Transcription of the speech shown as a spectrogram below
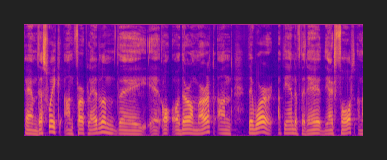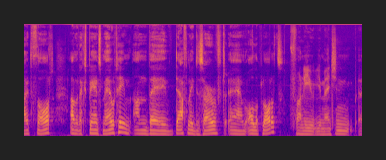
um, this week. And fair play to them, they uh, they're on merit, and they were at the end of the day the outfought and outthought of an experienced Mayo team, and they definitely deserved um, all the plaudits. Funny you mentioned uh,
